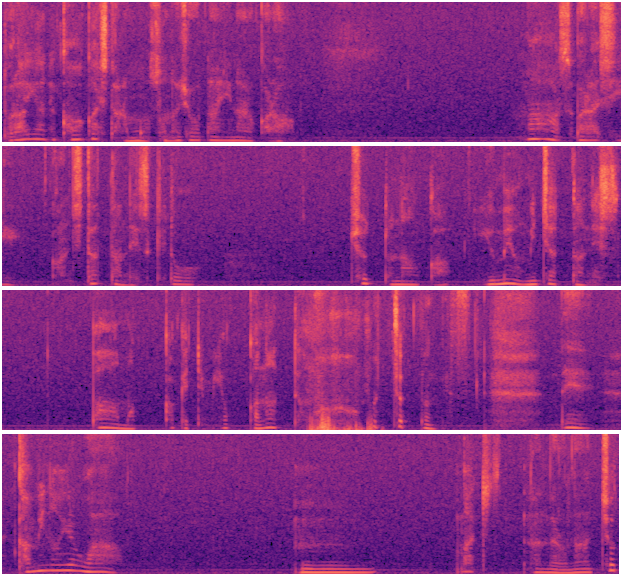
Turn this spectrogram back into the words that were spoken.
ドライヤーで乾かしたらもうその状態になるからまあ素晴らしい感じだったんですけどちょっとなんか夢を見ちゃったんです。パーマかけてみようかなって思っちゃったんです。で髪の色はうーんまあなんだろうな。ちょっ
